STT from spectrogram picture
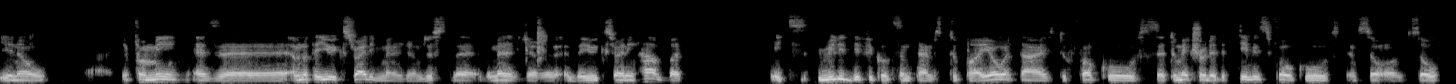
you know, uh, for me as a, I'm not a UX writing manager. I'm just the, the manager at the UX writing hub, but it's really difficult sometimes to prioritize, to focus, uh, to make sure that the team is focused, and so on. So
